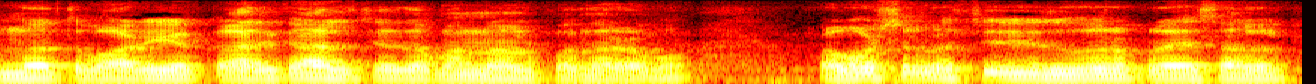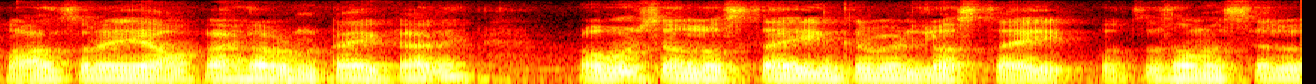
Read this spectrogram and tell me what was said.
ఉన్నత వాడి యొక్క అధికారుల చేత మన్నాలు పొందడము ప్రమోషన్లు వచ్చి దూర ప్రదేశాలకు ట్రాన్స్ఫర్ అయ్యే అవకాశాలు ఉంటాయి. కానీ ప్రమోషన్లు వస్తాయి ఇంక్రిమెంట్లు వస్తాయి కొత్త సమస్యలు.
